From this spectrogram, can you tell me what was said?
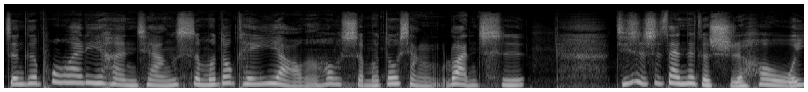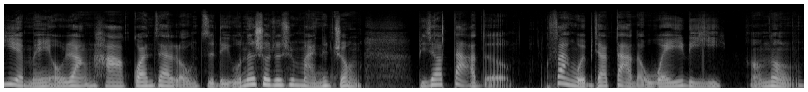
整个破坏力很强，什么都可以咬，然后什么都想乱吃。即使是在那个时候，我也没有让它关在笼子里，我那时候就去买那种比较大的范围比较大的围篱啊，那种。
